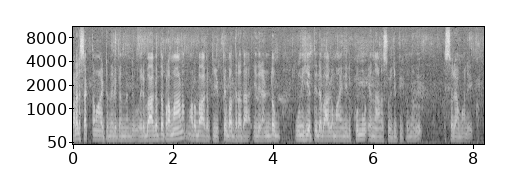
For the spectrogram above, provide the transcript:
വളരെ ശക്തമായിട്ട് നിൽക്കുന്നുണ്ട്. ഒരു ഭാഗത്ത് പ്രമാണം മറുഭാഗത്ത് യുക്തിഭദ്രത. ഇത് രണ്ടും ഊഹ്യത്തിന്റെ ഭാഗമായി നിൽക്കുന്നു എന്നാണ് സൂചിപ്പിക്കുന്നത്. അസ്സാം അലൈക്കും.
